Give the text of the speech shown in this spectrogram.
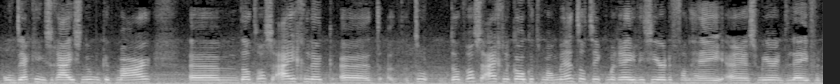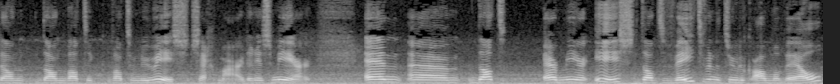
ontdekkingsreis, noem ik het maar. Um, dat, was eigenlijk, dat was eigenlijk ook het moment dat ik me realiseerde van hé, hey, er is meer in het leven dan, dan wat, ik, wat er nu is, zeg maar. Er is meer. En um, dat er meer is, dat weten we natuurlijk allemaal wel.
